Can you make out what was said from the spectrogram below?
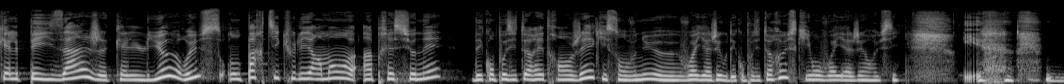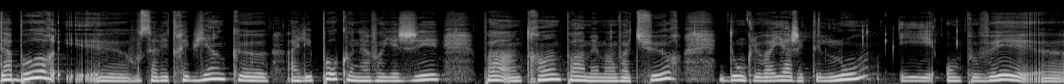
quels paysages, quels lieux russes ont particulièrement impressionné des compositeurs étrangers qui sont venus euh, voyager ou des compositeurs russes qui ont voyagé en Russie. D'abord, euh, vous savez très bien que à l'époque, on a voyagé pas en train, pas même en voiture, donc le voyage était long et on pouvait euh,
